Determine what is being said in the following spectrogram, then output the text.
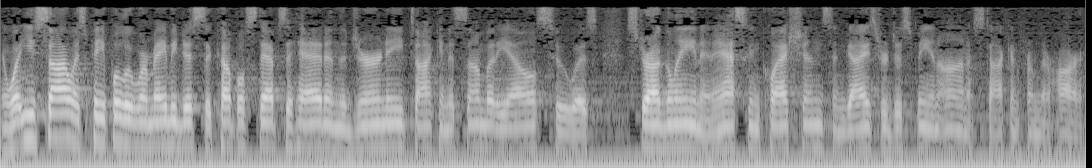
And what you saw was people who were maybe just a couple steps ahead in the journey, talking to somebody else who was struggling and asking questions, and guys were just being honest, talking from their heart.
